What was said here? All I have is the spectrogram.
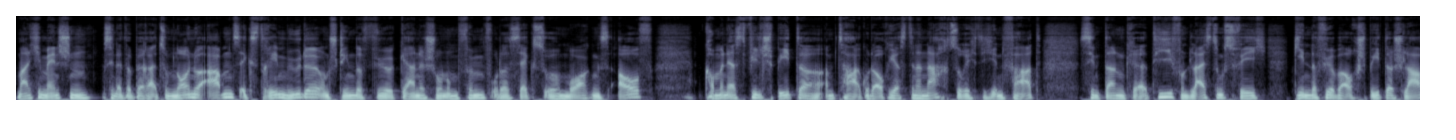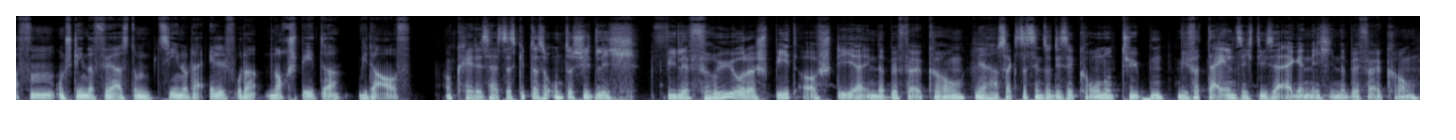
Manche Menschen sind etwa bereits um 9 Uhr abends extrem müde und stehen dafür gerne schon um 5 oder 6 Uhr morgens auf, kommen erst viel später am Tag oder auch erst in der Nacht so richtig in Fahrt, sind dann kreativ und leistungsfähig, gehen dafür aber auch später schlafen und stehen dafür erst um 10 oder 11 oder noch später wieder auf. Okay, das heißt, es gibt also unterschiedlich viele Früh- oder Spätaufsteher in der Bevölkerung. Ja. Du sagst, das sind so diese Chronotypen. Wie verteilen sich diese eigentlich in der Bevölkerung?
